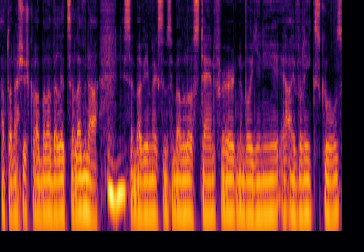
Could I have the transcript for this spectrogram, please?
a to naše škola byla velice levná. Mm-hmm. Když se bavíme, jak jsem se bavil o Stanford nebo jiný Ivy League schools,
